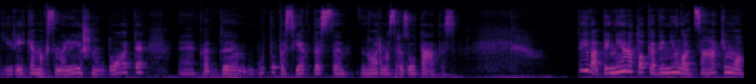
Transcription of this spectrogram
jį reikia maksimaliai išnaudoti, kad būtų pasiektas norimas rezultatas. Tai va, tai nėra tokio vieningo atsakymo,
